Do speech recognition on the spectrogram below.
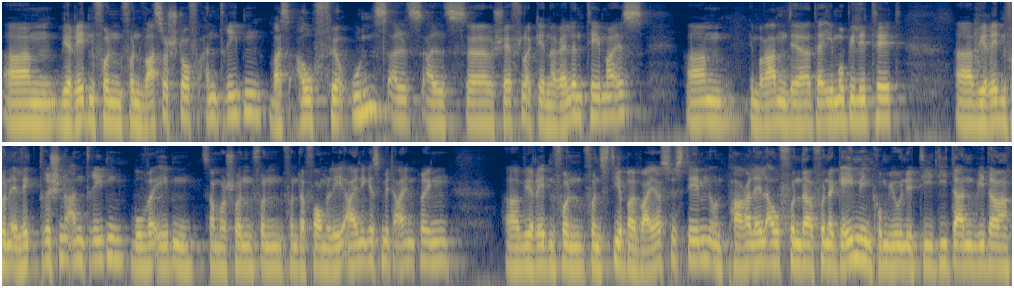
Ähm, wir reden von, von Wasserstoffantrieben, was auch für uns als, als äh, Scheffler generell ein Thema ist ähm, im Rahmen der, der E-Mobilität. Äh, wir reden von elektrischen Antrieben, wo wir eben, sagen wir schon, von, von der Formel E einiges mit einbringen. Äh, wir reden von, von Steer-by-Wire-Systemen und parallel auch von der, von der Gaming-Community, die dann wieder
